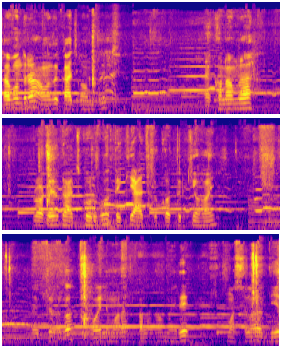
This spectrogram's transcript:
তা বন্ধুরা, আমাদের কাজ কমপ্লিট এখন আমরা রডের কাজ করব, দেখি আজকে কত কি হয়। দেখতে থাকো অয়েল মারা পালাগাও মেরে, মশলা দিয়ে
